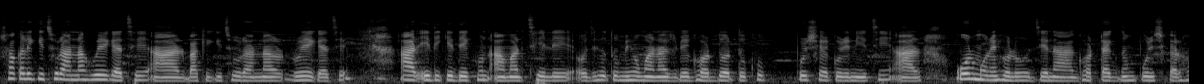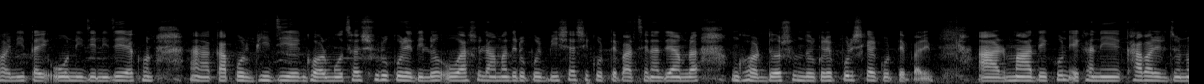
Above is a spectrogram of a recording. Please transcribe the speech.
সকালে কিছু রান্না হয়ে গেছে, আর বাকি কিছু রান্না রয়ে গেছে। আর এদিকে দেখুন, আমার ছেলে, ও যেহেতু মেহমান আসবে ঘর দুয়ার তো খুব পরিষ্কার করে নিয়েছি। আর ওর মনে হলো যে, না, ঘরটা একদম পরিষ্কার হয়নি। তাই ও নিজে নিজে এখন কাপড় ভিজিয়ে ঘর মোছা শুরু করে দিল। ও আসলে আমাদের উপর বিশ্বাসই করতে পারছে না যে, আমরা ঘর দোয়ার সুন্দর করে পরিষ্কার করতে পারি। আর মা, দেখুন, এখানে খাবারের জন্য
